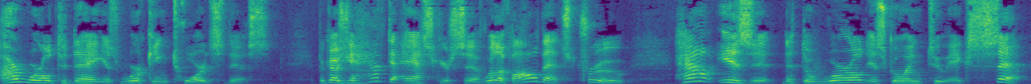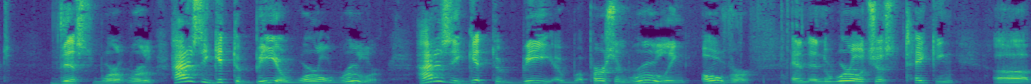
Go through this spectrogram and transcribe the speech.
our world today is working towards this. Because you have to ask yourself, well, if all that's true, how is it that the world is going to accept this world ruler? How does he get to be a world ruler? How does he get to be a, a person ruling over and, and the world just taking, uh,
